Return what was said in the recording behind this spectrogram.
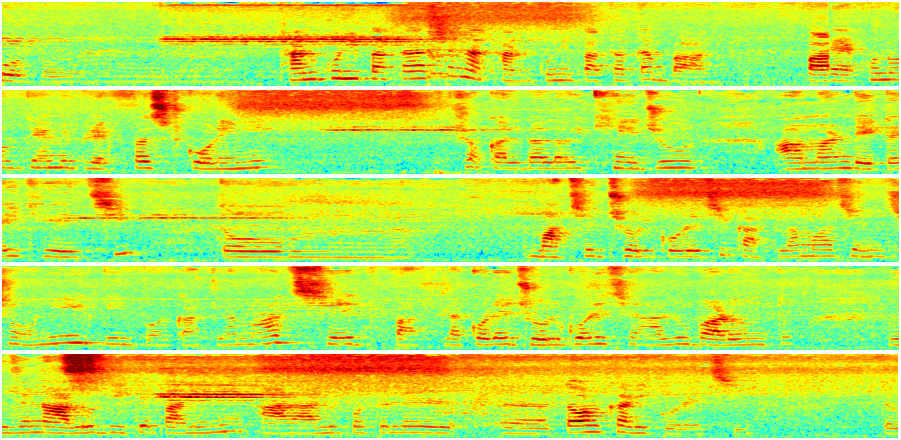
করব থানকুনি পাতা আছে না, থানকুনি পাতাটা বাদ। এখন অবধি আমি ব্রেকফাস্ট করিনি। সকালবেলা ওই খেজুর আমন্ড এটাই খেয়েছি। তো মাছের ঝোল করেছি, কাতলা মাছ এনেছে অনেক দিন পর। কাতলা মাছ সে পাতলা করে ঝোল করেছি, আলু বাড়ন্ত, ওই জন্য আলু দিতে পারিনি। আর আলু পটলের তরকারি করেছি। তো,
